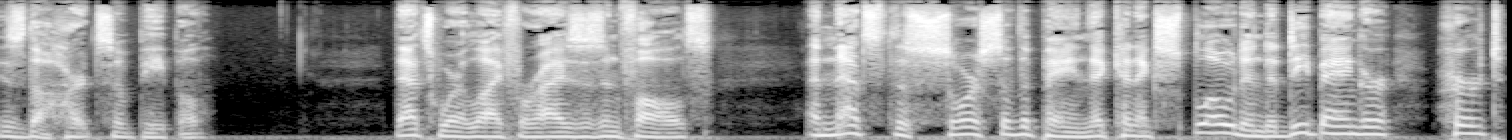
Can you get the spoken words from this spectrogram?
is the hearts of people. That's where life rises and falls. And that's the source of the pain that can explode into deep anger, hurt,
